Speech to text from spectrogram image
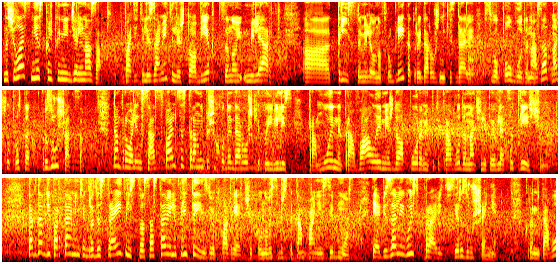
началась несколько недель назад. Водители заметили, что объект ценой миллиард а, триста миллионов рублей, которые дорожники сдали всего полгода назад, начал просто разрушаться. Там провалился асфальт со стороны пешеходной дорожки, появились промоины, провалы между опорами путепровода, начали появляться трещины. Тогда в департаменте градостроительства составили претензию к подрядчику новосибирской компании «Сибмост» и обязали его исправить все разрушения. Кроме того,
